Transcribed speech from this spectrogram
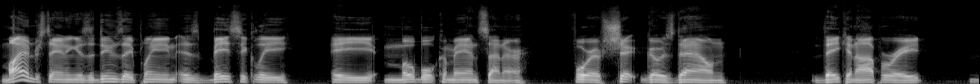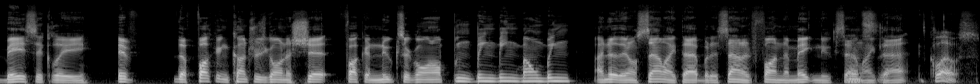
My understanding is a doomsday plane is basically a mobile command center for if shit goes down, they can operate basically if the fucking country's going to shit, fucking nukes are going off bing bing bing bong bing. I know they don't sound like that, but it sounded fun to make nukes sound That's like that. It's close.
